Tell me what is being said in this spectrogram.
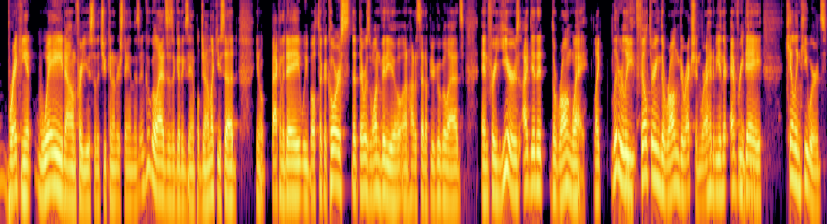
breaking it way down for you so that you can understand this. And Google Ads is a good example, Jon. Like you said, you know, back in the day, we both took a course that there was one video on how to set up your Google Ads, and for years I did it the wrong way, like literally filtering the wrong direction, where I had to be in there every day killing keywords.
